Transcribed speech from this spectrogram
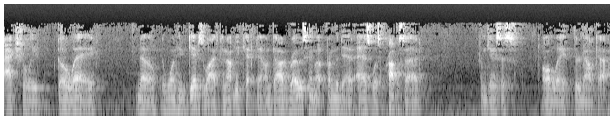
actually go away no, the one who gives life cannot be kept down. God rose him up from the dead as was prophesied from Genesis all the way through Malachi.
